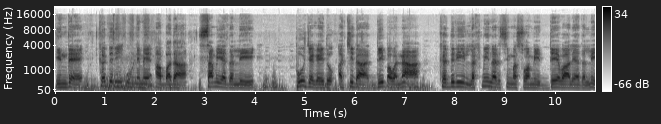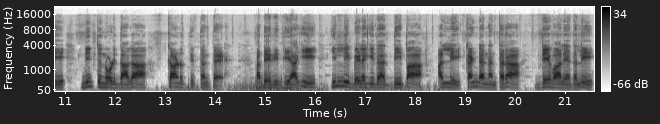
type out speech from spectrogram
ಹಿಂದೆ ಕದಿರಿ ಹುಣ್ಣಿಮೆ ಹಬ್ಬದ ಸಮಯದಲ್ಲಿ ಪೂಜೆಗೈದು ಹಚ್ಚಿದ ದೀಪವನ್ನು ಕದಿರಿ ಲಕ್ಷ್ಮೀ ನರಸಿಂಹಸ್ವಾಮಿ ದೇವಾಲಯದಲ್ಲಿ ನಿಂತು ನೋಡಿದಾಗ ಕಾಣುತ್ತಿತ್ತಂತೆ. ಅದೇ ರೀತಿಯಾಗಿ ಇಲ್ಲಿ ಬೆಳಗಿದ ದೀಪ ಅಲ್ಲಿ ಕಂಡ ನಂತರ ದೇವಾಲಯದಲ್ಲಿ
